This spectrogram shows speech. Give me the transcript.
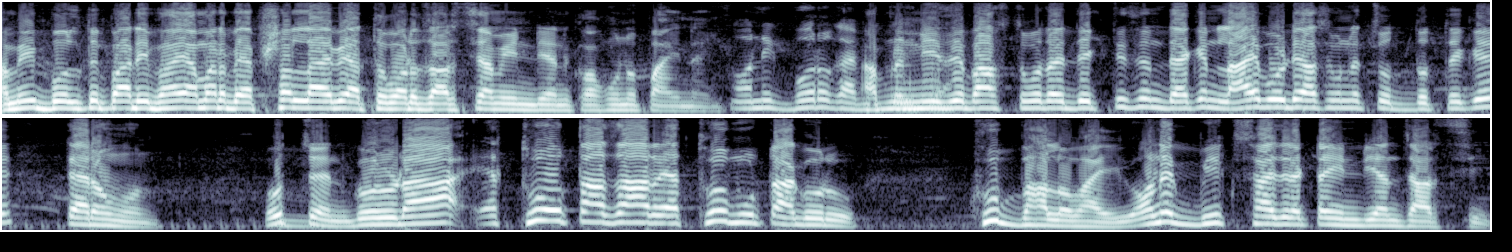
আমি বলতে পারি ভাই আমার ব্যবসার লাইভে এত বড় জার্সি আমি ইন্ডিয়ান কখনো পাই নাই। অনেক বড় গাভী আপনি নিজে বাস্তবতায় দেখতেছেন দেখেন লাইভ ওডে আছে মানে চোদ্দ থেকে তেরো মন। বুঝছেন? গরুটা এত তাজা আর এত মোটা গরু। খুব ভালো ভাই। অনেক বিগ সাইজের একটা ইন্ডিয়ান জার্সি।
